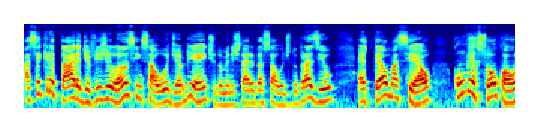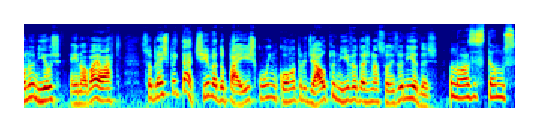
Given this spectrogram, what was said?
a secretária de Vigilância em Saúde e Ambiente do Ministério da Saúde do Brasil, Etel Maciel, conversou com a ONU News em Nova York sobre a expectativa do país com o encontro de alto nível das Nações Unidas. Nós estamos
